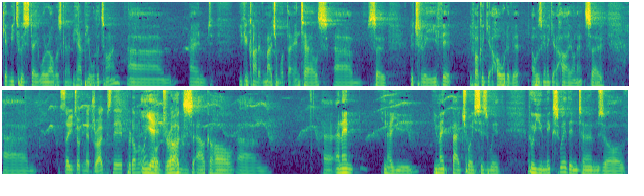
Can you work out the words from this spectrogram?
get me to a state where I was going to be happy all the time. Um, and you can kind of imagine what that entails. Um, so literally, if it if I could get hold of it, I was going to get high on it. So. Um, so you're talking about drugs there predominantly? Yeah, drugs, alcohol, um, uh, and then you know you you make bad choices with who you mix with in terms of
